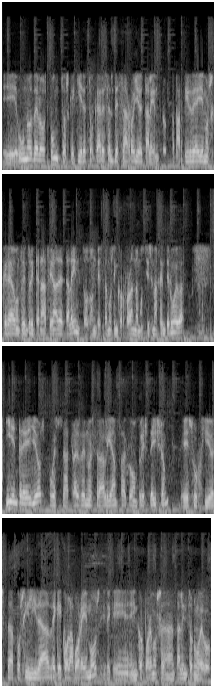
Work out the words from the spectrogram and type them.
eh, uno de los puntos que quiere tocar es el desarrollo de talento. A partir de ahí hemos creado un centro internacional de talento donde estamos incorporando a muchísima gente nueva y entre ellos, pues a través de nuestra alianza con PlayStation, eh, surgió esta posibilidad de que colaboremos y de que incorporemos a talento nuevo.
